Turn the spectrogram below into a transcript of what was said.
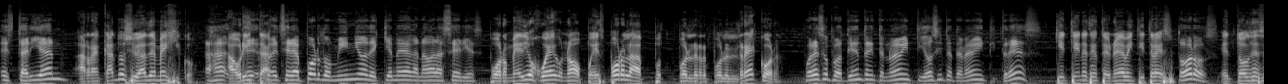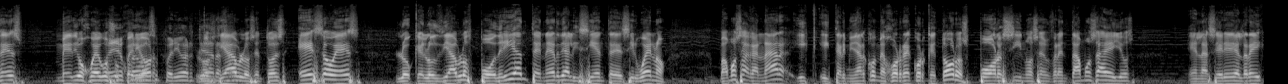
estarían. Arrancando Ciudad de México. Ajá, ahorita. eh, sería por dominio de quién haya ganado las series. por medio juego, no, pues por la por, por el- por el récord. Por eso, pero tienen 39-22 y 39-23. ¿Quién tiene 39-23? Toros. Entonces es medio juego Medio superior, juego superior, los razón. Diablos. Entonces eso es lo que los Diablos podrían tener de aliciente, decir, bueno, vamos a ganar y, y terminar con mejor récord que Toros, por si nos enfrentamos a ellos en la Serie del Rey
